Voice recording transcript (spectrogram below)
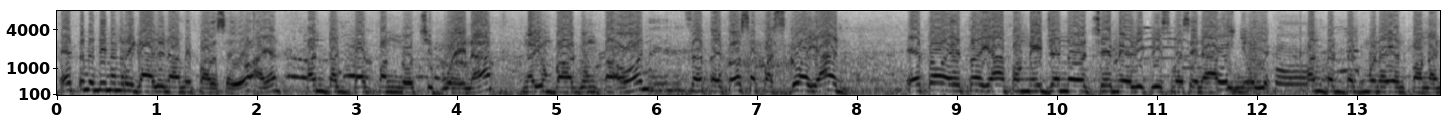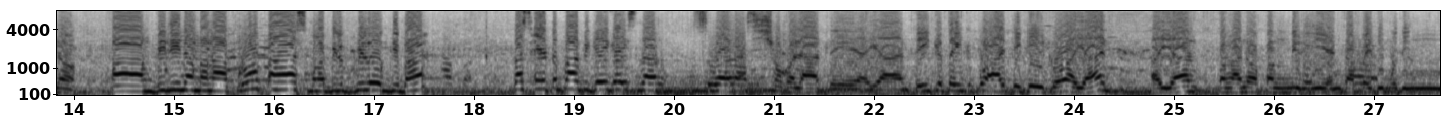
eto na din ang regalo namin para sa iyo. Ayan, pandagdag pang Noche Buena ngayong bagong taon. Sa ito sa Pasko, ayan. Ito, ito, yan, pang Medianoche, Merry Christmas and Happy Thank New Year. Pandagdag mo na yan pang ano, pang bili ng mga prutas, mga bilog-bilog, di ba? Tapos eto pa, bigay guys ng Swelas Chocolate. Ayan. Thank you, thank you po RTK ko. Ayan. Ayan, pang ano, pang merienda. Pwede mo din,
